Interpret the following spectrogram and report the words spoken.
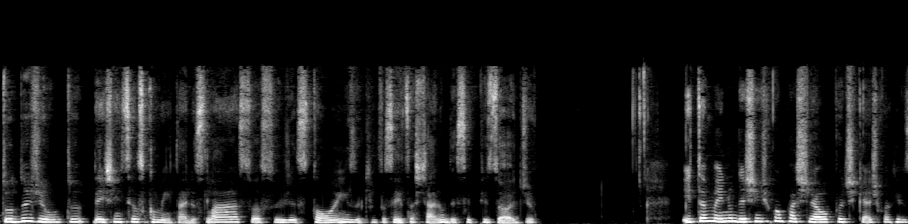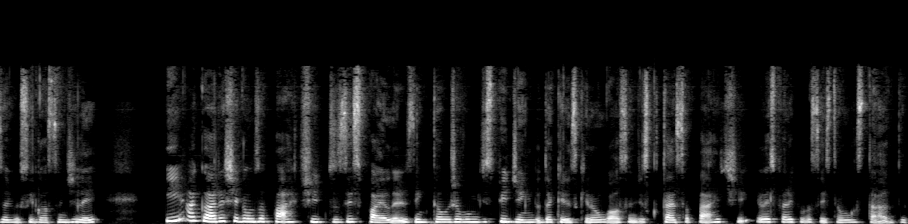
tudo junto. Deixem seus comentários lá, suas sugestões, o que vocês acharam desse episódio. E também não deixem de compartilhar o podcast com aqueles amigos que gostam de ler. E agora chegamos à parte dos spoilers, então já vou me despedindo daqueles que não gostam de escutar essa parte. Eu espero que vocês tenham gostado.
